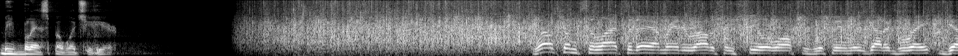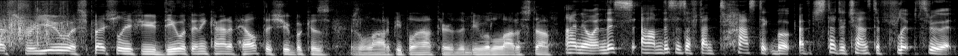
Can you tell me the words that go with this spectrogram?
Be blessed by what you hear. Welcome to Life Today. I'm Randy Robison. Sheila Walsh is with me, and we've got a great guest for you, especially if you deal with any kind of health issue, because there's a lot of people out there that deal with a lot of stuff. I know, and this um, this is a fantastic book. I've just had a chance to flip through it,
